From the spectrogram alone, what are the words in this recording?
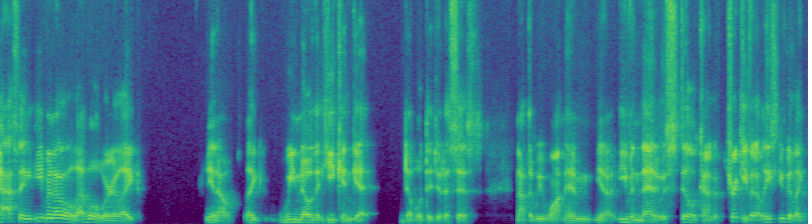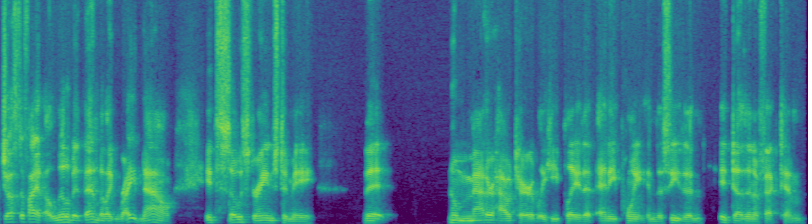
passing even at a level where like, you know, like we know that he can get double digit assists. Not that we want him, you know, even then it was still kind of tricky, but at least you could like justify it a little bit then. But like right now, it's so strange to me that no matter how terribly he plays at any point in the season, it doesn't affect him.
